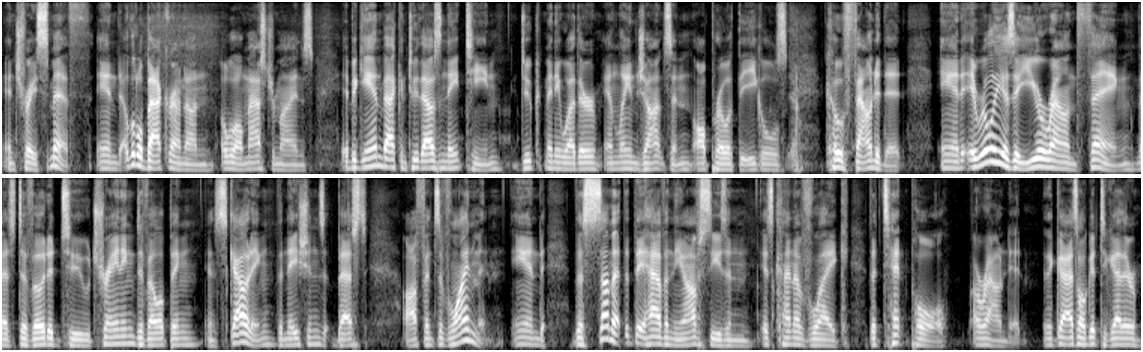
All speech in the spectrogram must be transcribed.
and Trey Smith. And a little background on OL Masterminds. It began back in 2018. Duke Manyweather and Lane Johnson, all pro at the Eagles, yeah. co founded it. And it really is a year round thing that's devoted to training, developing, and scouting the nation's best offensive linemen. And the summit that they have in the offseason is kind of like the tent pole around it. The guys all get together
